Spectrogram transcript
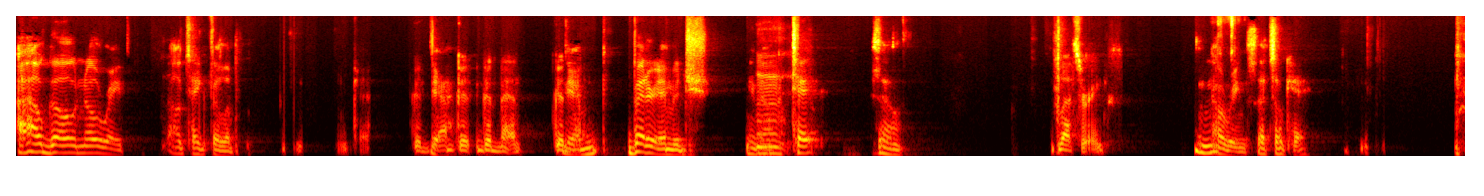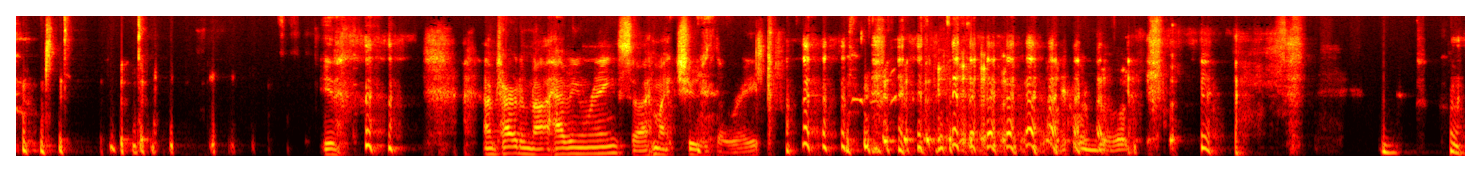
I'll go no rape. I'll take Philip. Okay, good, Yeah. good, good man. Good, Yeah, man. better image. You know, mm. Ta- so less rings. no rings. That's okay. you know, I'm tired of not having rings, so I might choose the rape. Oh,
